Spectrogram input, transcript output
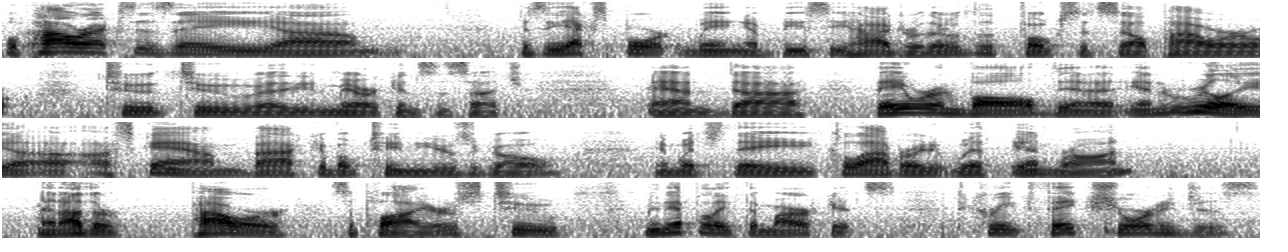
well, Powerex is a um, is the export wing of BC Hydro. They're the folks that sell power to to uh, Americans and such. And uh, they were involved in, a, in really a, a, scam back about 10 years ago in which they collaborated with Enron and other power suppliers to manipulate the markets to create fake shortages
